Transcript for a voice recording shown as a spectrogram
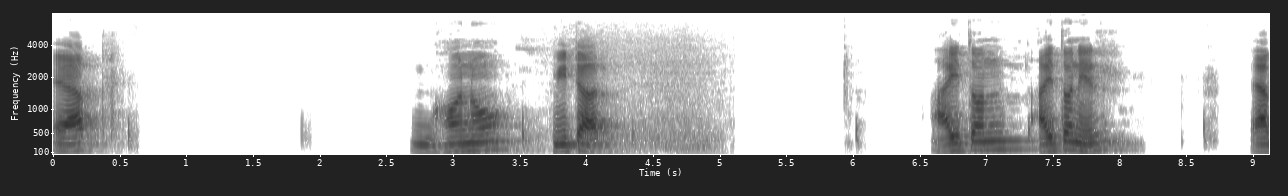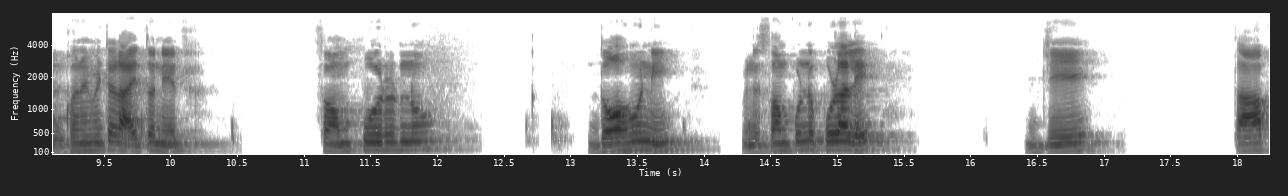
এক ঘন মিটার আয়তন, আয়তনের, এক ঘনমিটার আয়তনের সম্পূর্ণ দহনই মানে সম্পূর্ণ পোড়ালে যে তাপ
